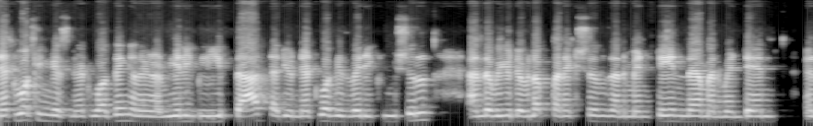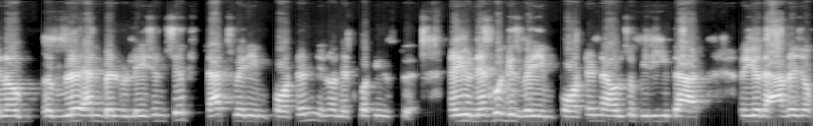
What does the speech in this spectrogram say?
Networking is networking and i really believe that that your network is very crucial and the way you develop connections and maintain them and maintain you know and build relationships that's very important. You know networking is your network is very important. I also believe that you're the average of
